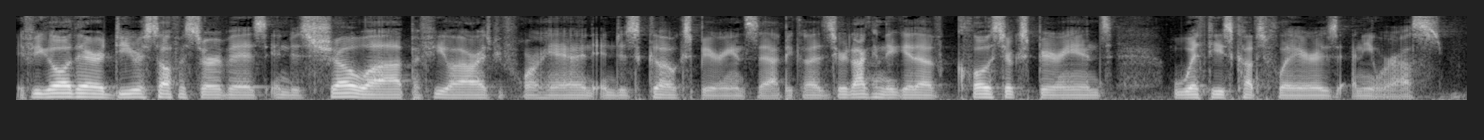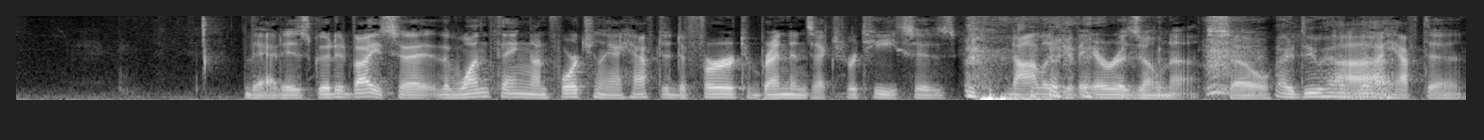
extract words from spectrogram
if you go there, do yourself a service and just show up a few hours beforehand and just go experience that because you're not going to get a closer experience with these Cubs players anywhere else. That is good advice. Uh, the one thing, unfortunately, I have to defer to Brendan's expertise is knowledge of Arizona. So I do have uh, I have to,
